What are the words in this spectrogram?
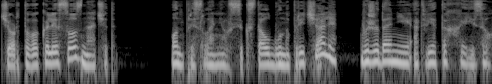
«Чёртово колесо, значит?» Он прислонился к столбу на причале в ожидании ответа Хейзел.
